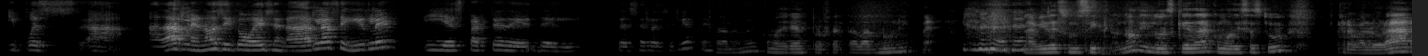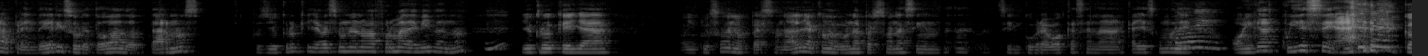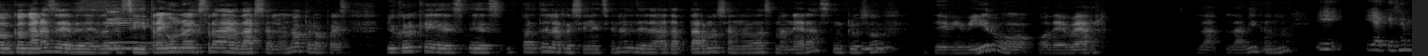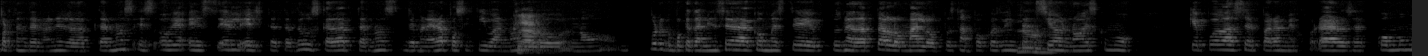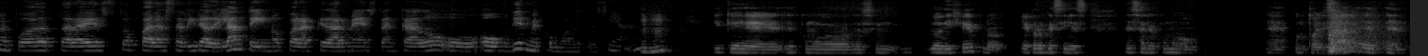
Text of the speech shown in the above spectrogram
y pues a, a, darle, ¿no? Así como dicen, a darle, a seguirle y es parte de, del, ser resiliente. Claro, ¿no? Como diría el profeta Bad Bunny, la vida es un ciclo, ¿no? Y nos queda, como dices tú, revalorar, aprender y sobre todo adaptarnos, pues yo creo que ya va a ser una nueva forma de vida, ¿no? Yo creo que ya, o incluso en lo personal, ya cuando veo una persona sin, sin cubrebocas en la calle, es como de, oiga, cuídese, con, con, ganas de, de, si traigo uno extra, dárselo, ¿no? Pero pues yo creo que es, es parte de la resiliencia, ¿no? de adaptarnos a nuevas maneras, incluso de vivir o, o de ver la, la, vida, ¿no? Y, y aquí es importante, ¿no? En el adaptarnos es, obvio, es el, el tratar de buscar adaptarnos de manera positiva, ¿no? Claro. no porque, porque también se da como este, pues me adapta a lo malo, pues tampoco es la intención, ¿no? Es como ¿qué puedo hacer para mejorar? O sea, ¿cómo me puedo adaptar a esto para salir adelante y no para quedarme estancado o, o hundirme, como les decía? Y que, eh, como lo dije, pero yo creo que sí es necesario como eh, puntualizar el, el,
